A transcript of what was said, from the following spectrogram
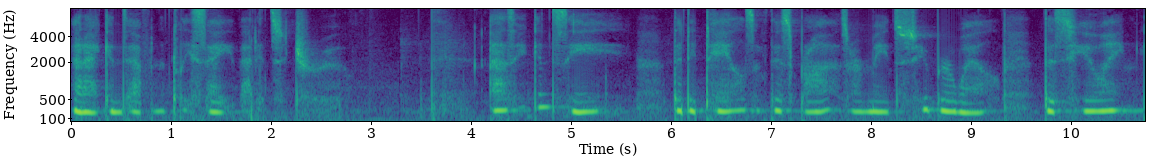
And I can definitely say that it's true. As you can see, the details of this bras are made super well. The sewing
